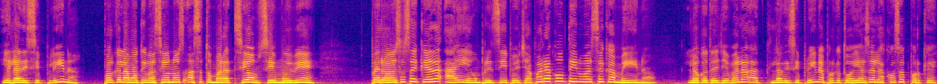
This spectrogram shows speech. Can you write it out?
Y es la disciplina. Porque la motivación nos hace tomar acción, sí, muy bien. Pero eso se queda ahí en un principio. Ya para continuar ese camino, lo que te lleva la, la disciplina, porque tú ahí haces las cosas porque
